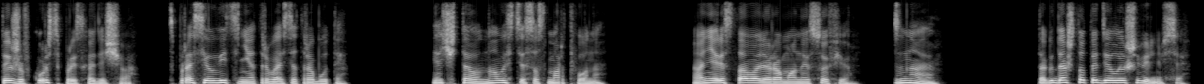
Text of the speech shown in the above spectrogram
«Ты же в курсе происходящего?» — спросил Витя, не отрываясь от работы. Я читала новости со смартфона. Они арестовали Романа и Софью. Знаю. Тогда что ты делаешь в Вильнюсе?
